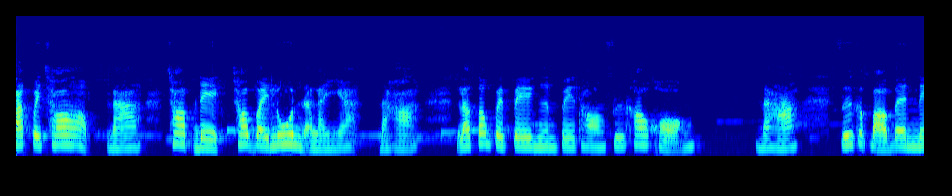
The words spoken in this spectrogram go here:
รักไปชอบนะ ชอบเด็กชอบวัยรุ่นอะไรเงี้ยนะคะ แล้วต้องไปเปย์เงินเปย์ทองซื้อข้าวของนะคะ ซื้อกระเป๋าแบรนด์เน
